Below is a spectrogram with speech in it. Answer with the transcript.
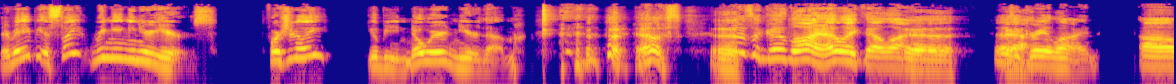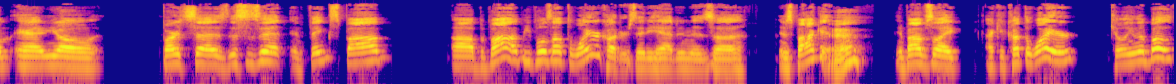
There may be a slight ringing in your ears. Fortunately, you'll be nowhere near them. that, was, that Uh, was a good line. I like that line. uh, That's Yeah. a great line. Um, and you know, Bart says, "This is it," and thanks, Bob. Uh, but Bob he pulls out the wire cutters that he had in his uh in his pocket, yeah. and Bob's like, "I could cut the wire, killing them both,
